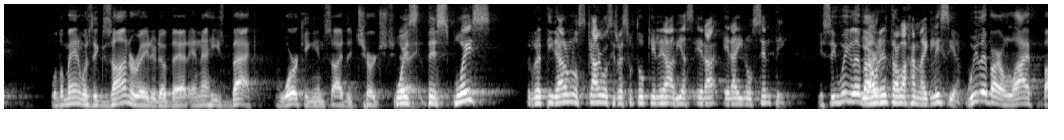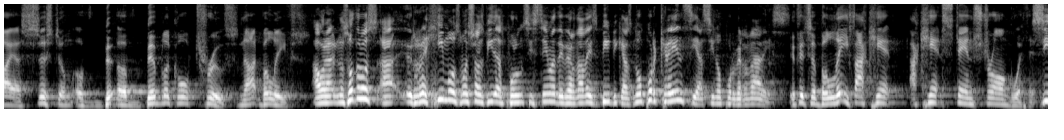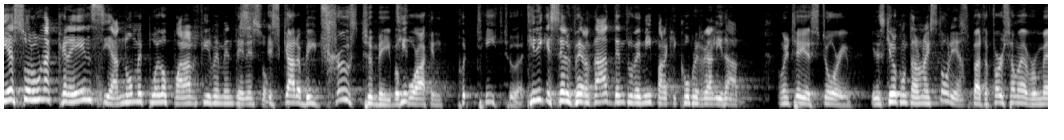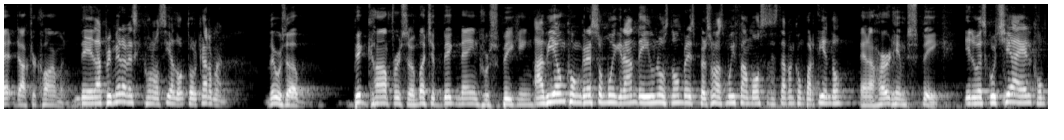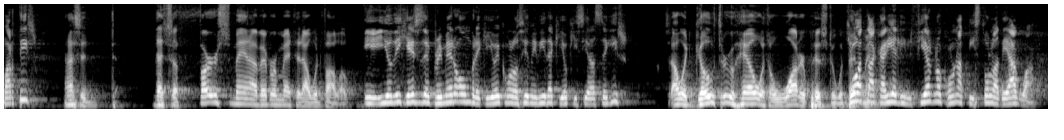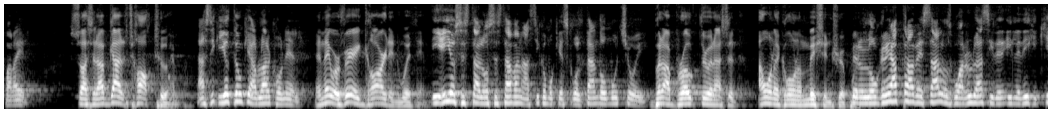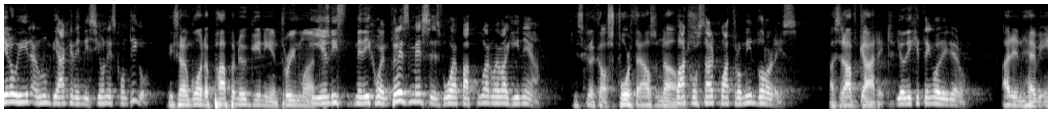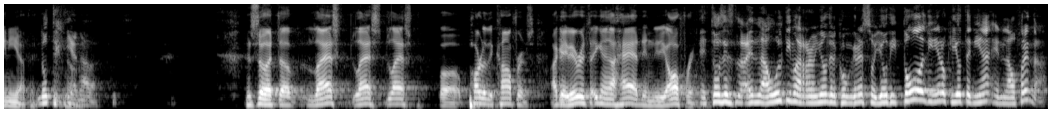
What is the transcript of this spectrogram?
Well, the man was exonerated of that, and now he's back working inside the church today. Pues después retiraron los cargos y resultó que él había- era, era inocente. You see, we live Y ahora our, él trabaja en la iglesia. we live our life by a system of, of biblical truths, not beliefs. Ahora, nosotros ah, regimos nuestras vidas por un sistema de verdades bíblicas, no por creencias, sino por verdades. If it's a belief, I can't, I can't stand strong with it. Si es solo una creencia, no me puedo parar firmemente en eso. It's got to be truth to me before I can put teeth to it. Tiene que ser verdad dentro de mí para que cobre realidad. I'm going to tell you a story. Y les quiero contar una historia It's about the first time I ever met Dr. Carmen. de la primera vez que conocí al doctor Carman. There was a big conference and a bunch of big names were speaking, Había un congreso muy grande y unos nombres, personas muy famosas estaban compartiendo. and I heard him speak. Y lo escuché a él compartir. And I said, That's the first man I've ever met that I would follow. Y yo dije, ese es el primer hombre que yo he conocido en mi vida que yo quisiera seguir. So I would go through hell with a water pistol with Yo that man. atacaría el infierno con una pistola de agua para él. So I said, I've got to talk to him. Así que yo tengo que hablar con él. And they were very guarded with him. Y ellos está- los estaban así como que escoltando mucho. Y, But I broke through and I said, I want to go on a mission trip with pero you. logré atravesar los guaruras y le, y le dije, quiero ir a un viaje de misiones contigo. He said, I'm going to Papua New Guinea in three months. Y él dis- me dijo, en tres meses voy a Papúa Nueva Guinea. It's going to cost $4,000. Va a costar cuatro mil dólares. I said, I've got it. Yo dije, tengo dinero. I didn't have any of it. No tenía nada. And so at the last, last, last uh, part of the conference, I gave everything I had in the offering. Entonces, en la última reunión del Congreso, yo di todo el dinero que yo tenía en la ofrenda.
